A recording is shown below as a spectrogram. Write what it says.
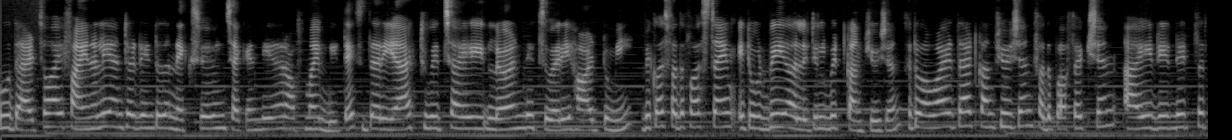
do that. So I finally entered into the NxtWave in second year of my BTech. The React which I learned it's very hard to me because for the first time it would be a little bit confusion. So to avoid that confusion for the perfection I did it with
